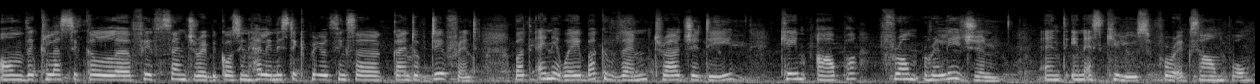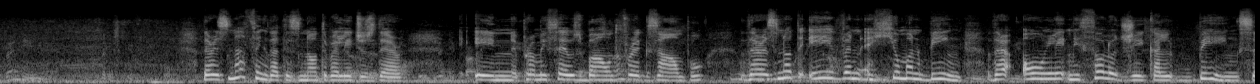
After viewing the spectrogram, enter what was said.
on the classical uh, 5th century because in Hellenistic period things are kind of different. But anyway, back then tragedy came up from religion and in Aeschylus, for example. There is nothing that is not religious there. In Prometheus Bound, for example, there is not even a human being. There are only mythological beings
